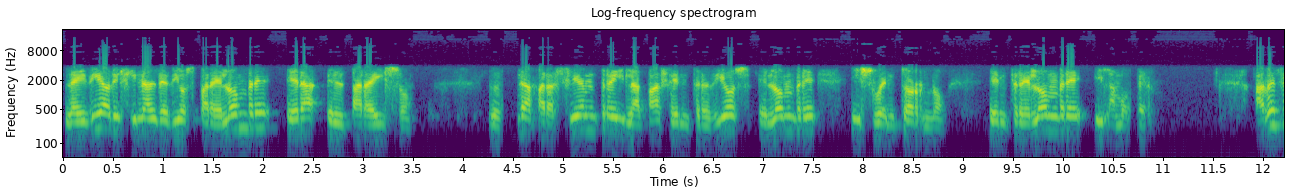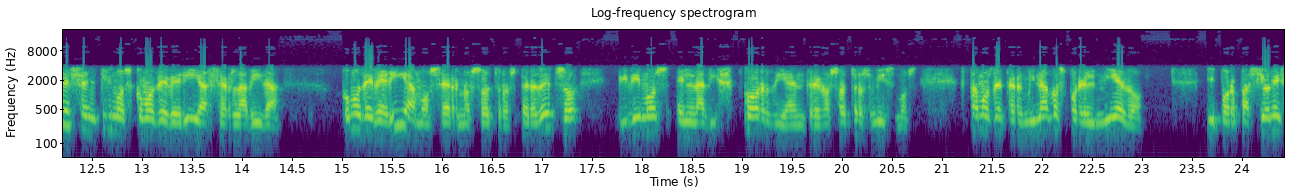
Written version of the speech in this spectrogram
La idea original de Dios para el hombre era el paraíso, la vida para siempre y la paz entre Dios, el hombre y su entorno, entre el hombre y la mujer. A veces sentimos cómo debería ser la vida, cómo deberíamos ser nosotros, pero de hecho vivimos en la discordia entre nosotros mismos. Estamos determinados por el miedo y por pasiones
